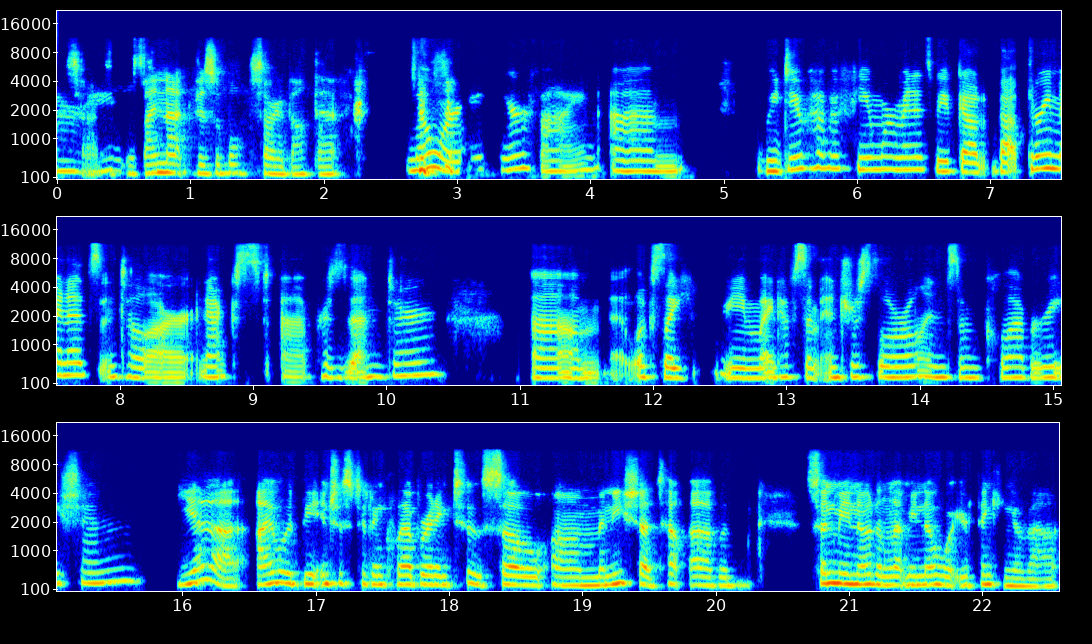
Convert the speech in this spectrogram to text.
All Sorry, right. was I not visible? Sorry about that. No worries, you're fine. Um, we do have a few more minutes. We've got about three minutes until our next uh, presenter. Um, it looks like we might have some interest, Laurel, in some collaboration. Yeah, I would be interested in collaborating too. So um, Manisha, tell, uh, would send me a note and let me know what you're thinking about.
